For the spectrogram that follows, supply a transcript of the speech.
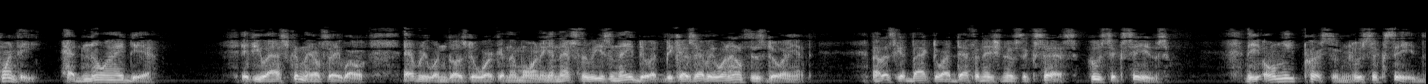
twenty had no idea. If you ask them, they'll say, well, everyone goes to work in the morning, and that's the reason they do it, because everyone else is doing it. Now let's get back to our definition of success. Who succeeds? The only person who succeeds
